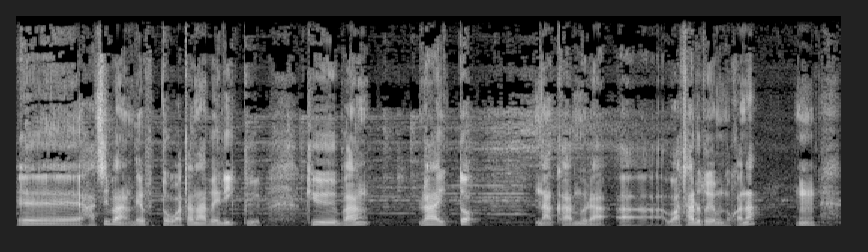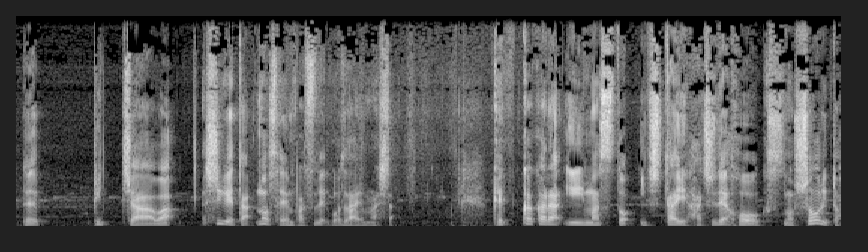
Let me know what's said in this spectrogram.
えー8番レフト渡辺陸、9番ライト中村あ渡ると読むのかな？うん。で、ピッチャーは重田の先発でございました。結果から言いますと、1対8でホークスの勝利と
